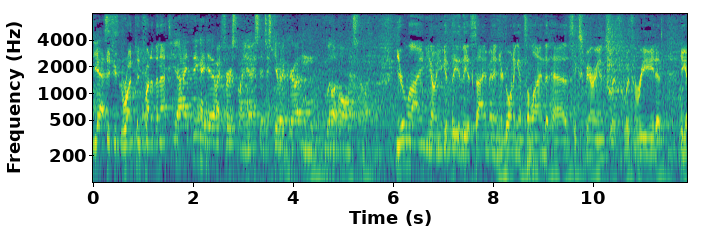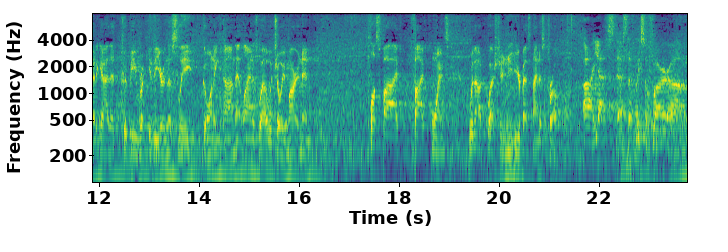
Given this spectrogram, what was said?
Yes. Did you grunt in front of the net? Yeah, I think I did at my first one. You know, I said just give it a grunt and will it home. So your line, you know, you get the, the assignment and you're going against a line that has experience with, with Reed, and you got a guy that could be rookie of the year in this league going on that line as well with Joey Martin, and plus five, five points, without question, your best night as a pro. Uh, yes, that's definitely so far. Um,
